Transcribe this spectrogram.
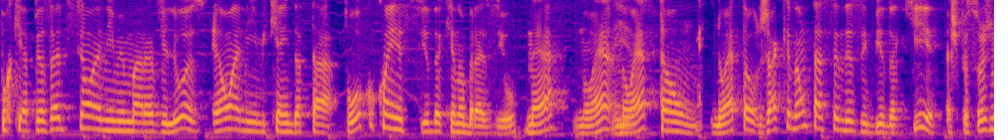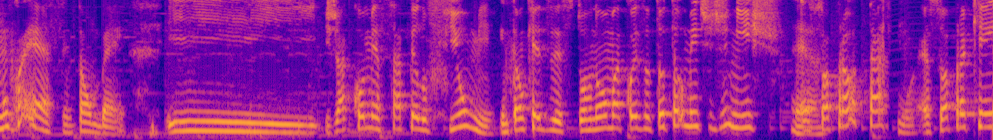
porque apesar de ser um anime maravilhoso, é um anime que ainda tá pouco conhecido aqui no Brasil, né? Não é, não é tão, não é tão, já que não tá sendo exibido aqui, as pessoas não conhecem tão bem. E já começar pelo filme, então quer dizer, se tornou uma coisa totalmente de nicho. É. É, só pra otaku, é só pra quem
